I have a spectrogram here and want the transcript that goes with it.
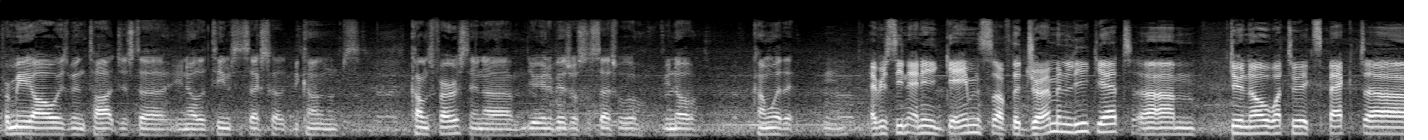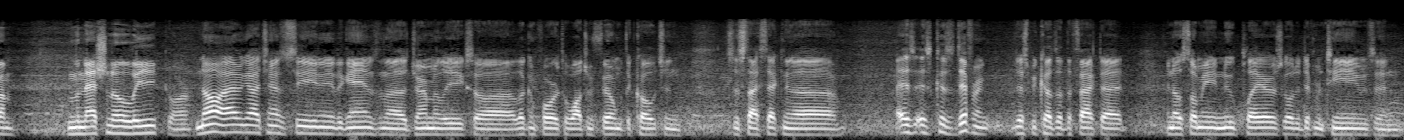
for me, I've always been taught just to, you know the team success becomes comes first, and uh, your individual success will you know come with it. Mm-hmm. Have you seen any games of the German league yet? Um, do you know what to expect? Um, in the National League? Or no, I haven't got a chance to see any of the games in the German League. So uh, looking forward to watching film with the coach and just dissecting. Uh, it's it's, different, just because of the fact that you know so many new players go to different teams and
